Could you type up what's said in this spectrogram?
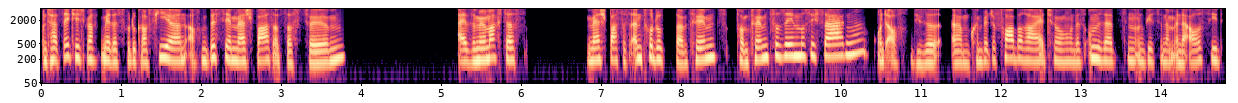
Und tatsächlich macht mir das Fotografieren auch ein bisschen mehr Spaß als das Filmen. Also mir macht das mehr Spaß, das Endprodukt beim Film, vom Film zu sehen, muss ich sagen. Und auch diese ähm, komplette Vorbereitung, das Umsetzen und wie es dann am Ende aussieht.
